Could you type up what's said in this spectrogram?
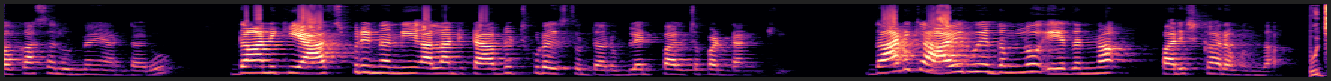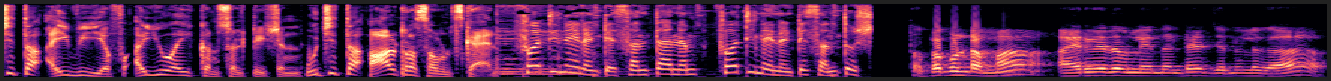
అవకాశాలు ఉన్నాయంటారు దానికి ఆస్పిరిన్ అని అలాంటి టాబ్లెట్స్ కూడా ఇస్తుంటారు బ్లడ్ పలచపడడానికి దానికి ఆయుర్వేదంలో ఏదన్నా పరిష్కారం ఉందా ఉచిత ఐవీఎఫ్ ఐయుఐ కన్సల్టేషన్ ఉచిత అల్ట్రాసౌండ్ స్కాన్. ఫార్టీ నైన్ అంటే సంతానం ఫార్టీ నైన్ అంటే సంతోషం. తప్పకుండా అమ్మా ఆయుర్వేదంలో ఏంటంటే జనరల్గా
